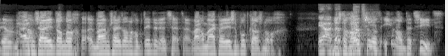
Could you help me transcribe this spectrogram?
ja, waarom, zou je het dan nog, waarom zou je het dan nog op het internet zetten? Waarom maken wij deze podcast nog? Ja, dat, dat is toch dat, ook zodat iemand het ziet?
